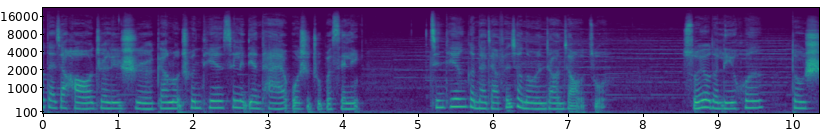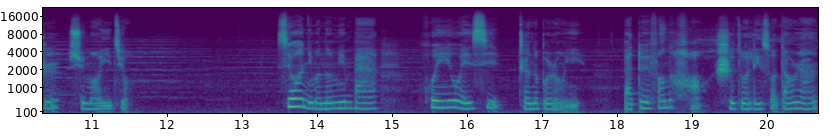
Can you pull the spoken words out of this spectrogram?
大家好，这里是甘露春天心理电台，我是主播 c e l i n e 今天跟大家分享的文章叫做《所有的离婚都是蓄谋已久》，希望你们能明白，婚姻维系真的不容易，把对方的好视作理所当然，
